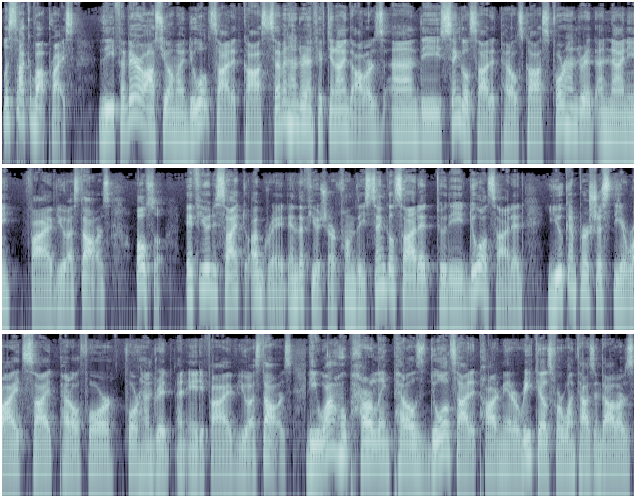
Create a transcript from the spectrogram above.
let's talk about price. The Favero Assioma dual-sided costs $759 and the single-sided pedals cost 495 US dollars. Also, if you decide to upgrade in the future from the single-sided to the dual-sided, you can purchase the right side pedal for 485 US dollars. The Wahoo POWRLINK pedals dual-sided power meter retails for $1,000.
